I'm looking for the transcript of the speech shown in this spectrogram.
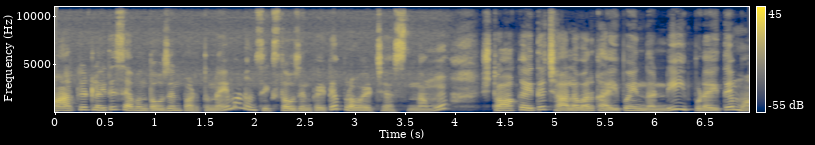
మార్కెట్‌లో అయితే 7000 పడుతున్నాయి. మనం 6000కి అయితే ప్రొవైడ్ చేస్తున్నాము. స్టాక్ అయితే చాలా వరకు అయిపోయిందండి. ఇప్పుడైతే మా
